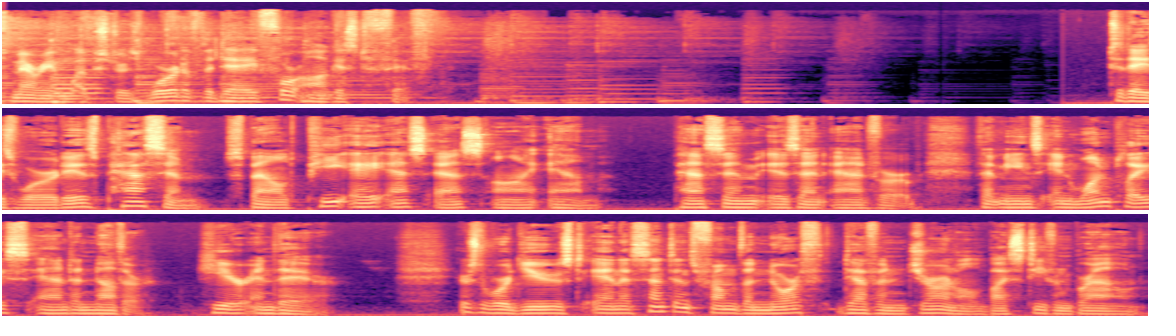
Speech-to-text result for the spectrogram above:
It's Merriam-Webster's Word of the Day for August 5th. Today's word is passim, spelled P-A-S-S-I-M. Passim is an adverb that means in one place and another, here and there. Here's the word used in a sentence from the North Devon Journal by Stephen Brown.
